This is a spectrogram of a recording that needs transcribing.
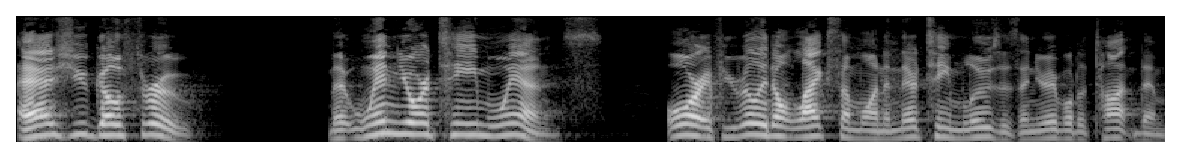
as you go through that when your team wins, or if you really don't like someone and their team loses and you're able to taunt them,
